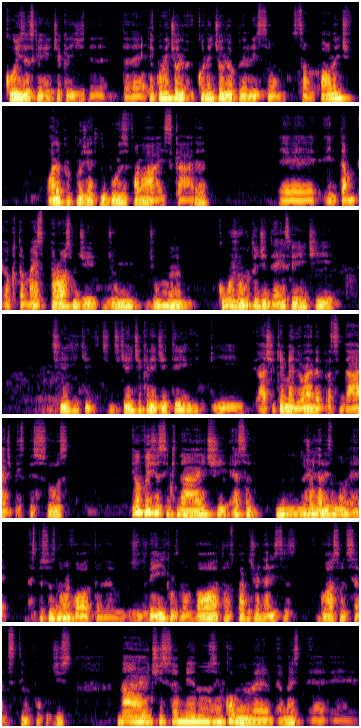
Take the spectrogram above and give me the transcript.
coisas que a gente acredita, né? Então, quando a gente olhou, quando a gente olhou para a eleição de São Paulo, a gente olha para o projeto do Boulos e fala, ah, esse cara é, ele tá, é o que está mais próximo de, de, um, de um conjunto de ideias que a gente que, que, que a gente acredita e, e, acha que é melhor né, para a cidade, para as pessoas. Eu vejo assim que na arte, essa, no jornalismo, é, as pessoas não votam, né? os veículos não votam, os próprios jornalistas gostam de se abster um pouco disso. Na arte isso é menos incomum, né? É mais é, é,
